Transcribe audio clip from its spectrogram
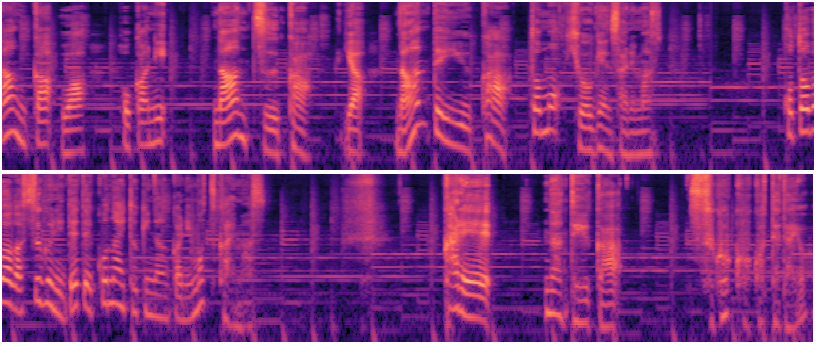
なんかは 他になんつうかやなんていうかとも表現されます。言葉がすぐに出てこない時なんかにも使えます。彼、なんていうか、すごく怒ってたよ。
